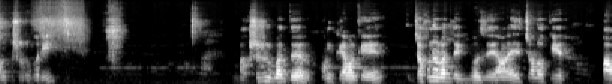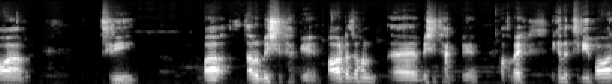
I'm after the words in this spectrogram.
অঙ্ক শুরু করি। ভাগশেষ উপপাদ্যের অঙ্কে আমাকে যখন আমরা দেখব যে আমরা এই চলকের পাওয়ার থ্রি বা তারও বেশি থাকে। পাওয়ারটা যখন বেশি থাকবে, অথবা এখানে থ্রি পাওয়ার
